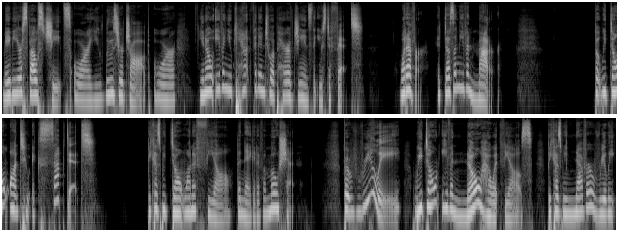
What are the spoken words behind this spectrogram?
maybe your spouse cheats, or you lose your job, or, you know, even you can't fit into a pair of jeans that used to fit. Whatever. It doesn't even matter. But we don't want to accept it because we don't want to feel the negative emotion. But really, we don't even know how it feels because we never really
